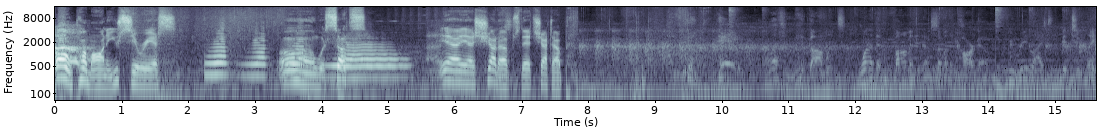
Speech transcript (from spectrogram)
Oh, come on, are you serious? Oh, what sucks? Yeah, yeah, shut up, Styx, shut up. Hey, wasn't the goblins. One of them vomited on some of the cargo. We realized it a bit too late.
